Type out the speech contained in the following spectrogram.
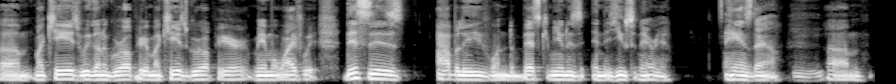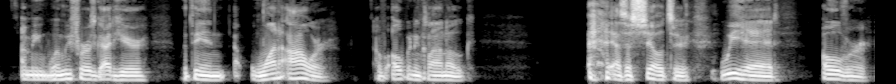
Um, my kids, we're gonna grow up here. My kids grew up here. Me and my wife. We, this is, I believe, one of the best communities in the Houston area hands down. Mm-hmm. Um, I mean, when we first got here, within one hour of opening Klein Oak as a shelter, we had over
